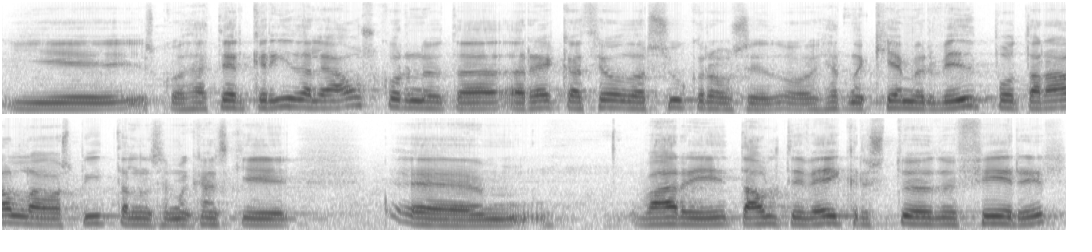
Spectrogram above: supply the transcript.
Í, sko, þetta er gríðarlega áskorun að reyka þjóðar sjúkrahúsið og hérna kemur viðbótar álag á spítalinn sem kannski um, var í dáliti veikri stöðu fyrir.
